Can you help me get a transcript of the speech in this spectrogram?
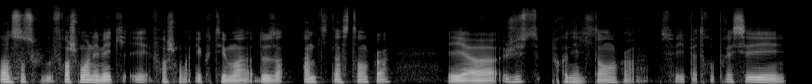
Dans le sens où, franchement, les mecs, et franchement, écoutez-moi deux, un, un petit instant, quoi. Et euh, juste prenez le temps, quoi. Soyez pas trop pressés.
